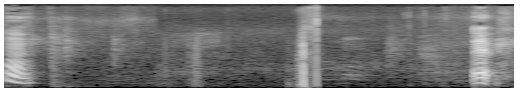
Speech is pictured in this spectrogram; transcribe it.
O. E.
